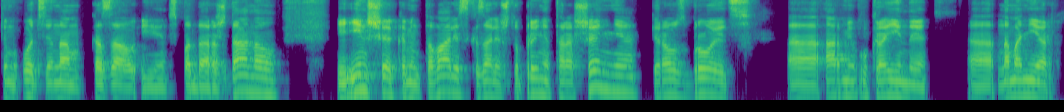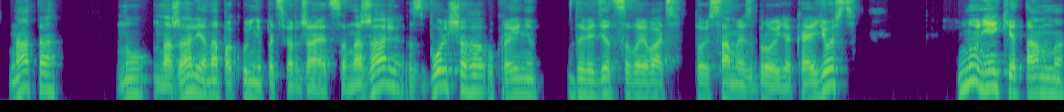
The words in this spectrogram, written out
тым годзе нам казаў і спадар жданаў і іншыя каментавалі сказалі што прынята рашэнне пераўзброіць армію Украіны на манер НАТО. Ну на жаль яна пакуль не пацвярджаецца. На жаль збольшага Украіне давядзецца ваяваць той самай зброі якая ёсць ну нейкія там э,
